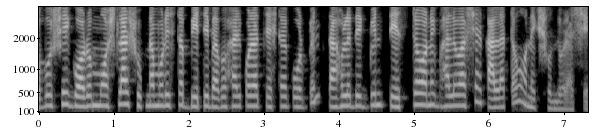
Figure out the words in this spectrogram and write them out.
অবশ্যই গরম মশলা আর শুকনা মরিচটা বেটে ব্যবহার করার চেষ্টা করবেন। তাহলে দেখবেন টেস্টটাও অনেক ভালো আসে আর কালারটাও অনেক সুন্দর আসে।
